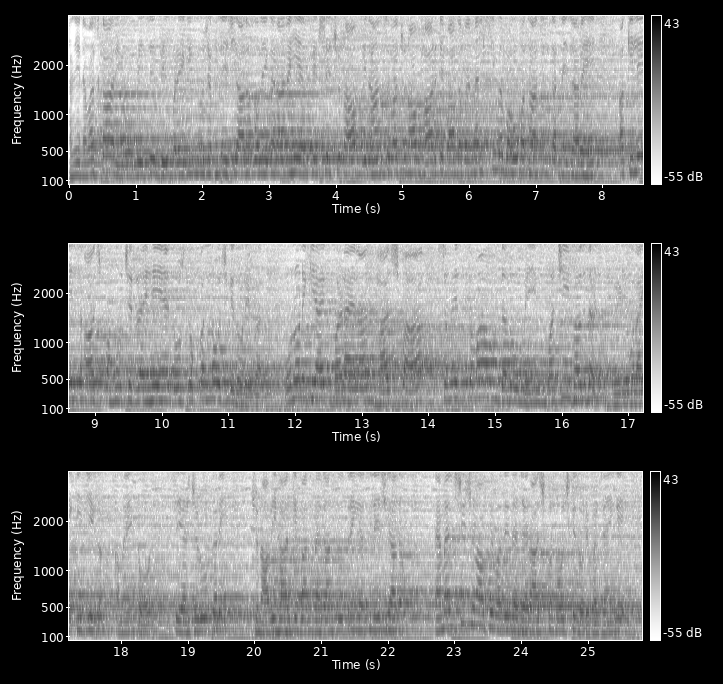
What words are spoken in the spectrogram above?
हाँ जी, नमस्कार। यूपी से big breaking news Akhilesh Yadav को लेकर आ रही है। फिर से चुनाव, विधानसभा चुनाव हार के बाद अब एमएलसी में बहुमत हासिल करने जा रहे अखिलेश आज पहुँच रहे हैं दोस्तों कन्नौज के दौरे पर। उन्होंने किया एक बड़ा ऐलान भाजपा समेत तमाम दलों में मची भगदड़। वीडियो को लाइक कीजिएगा, कमेंट और शेयर ज़रूर करें। चुनावी हार के बाद मैदान में उतरेंगे अखिलेश यादव। एमएलसी चुनाव के मद्देनजर आज कन्नौज के दौरे पर जाएँगे।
